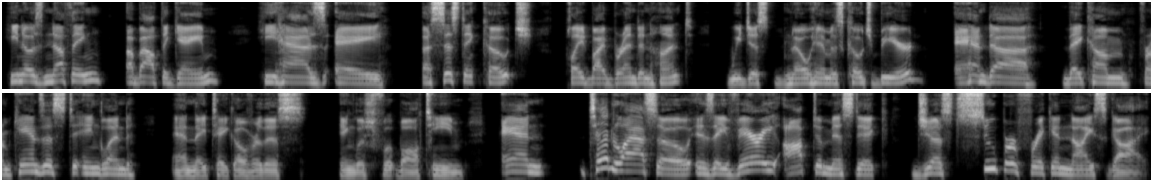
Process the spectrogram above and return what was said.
He knows nothing about the game. He has a assistant coach played by Brendan Hunt we just know him as Coach Beard. And uh, they come from Kansas to England and they take over this English football team. And Ted Lasso is a very optimistic, just super freaking nice guy.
